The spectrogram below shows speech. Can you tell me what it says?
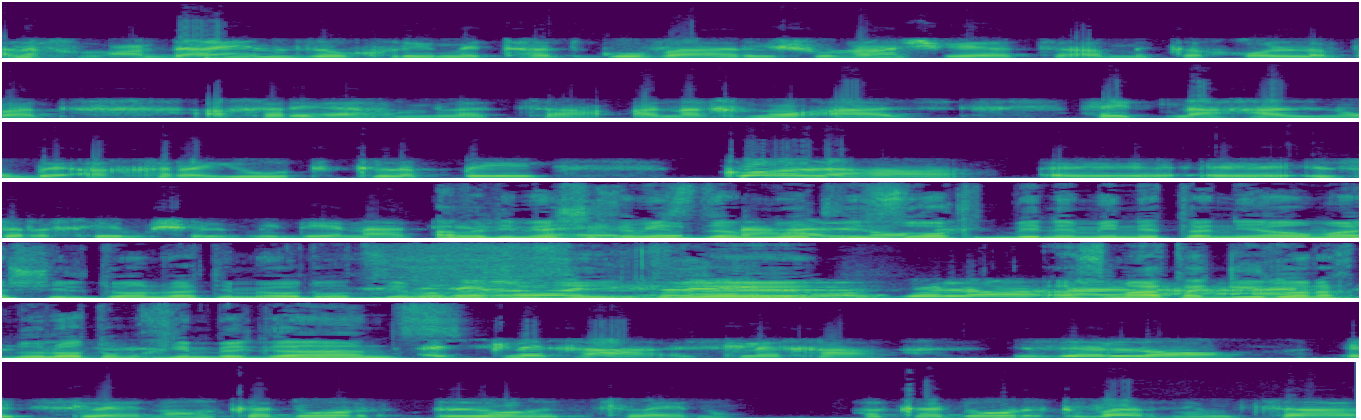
אנחנו עדיין זוכרים את התגובה הראשונה שיצאה מכחול לבן אחרי ההמלצה. אנחנו אז התנהלנו באחריות כלפי כל האזרחים של מדינת אבל ישראל. אם יש לכם הזדמנות התנהלנו- לזרוק את בנימין נתניהו מהשלטון ואתם מאוד רוצים הרי לא שזה יקרה, לא- אז מה תגידו, אנחנו לא תומכים בגנץ? סליחה, סליחה, זה לא אצלנו, הכדור לא אצלנו. הכדור כבר נמצא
